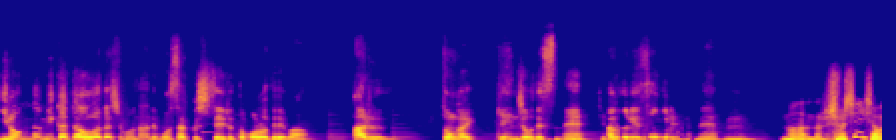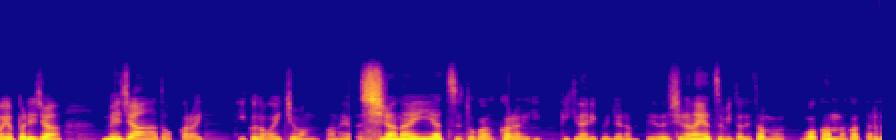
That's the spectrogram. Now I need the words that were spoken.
いろんな見方を私もなんで模索しているところではあるとが現状ですね。探り探りもね。うん。なんだろう、初心者はやっぱりじゃあ、メジャーなとこから行くのが一番かな。知らないやつとかからいきなり行くんじゃなくて、知らないやつ見たで多分分かんなかったら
